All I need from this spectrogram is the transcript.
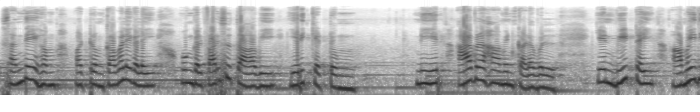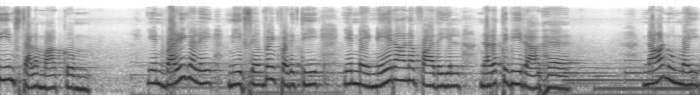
சந்தேகம் மற்றும் கவலைகளை உங்கள் பரிசுத்த ஆவி எரிக்கட்டும். நீர் ஆப்ரஹாமின் கடவுள் என் வீட்டை அமைதியின் ஸ்தலமாக்கும். என் வழிகளை நீர் செவ்வைப்படுத்தி என்னை நேரான பாதையில் நடத்துவீராக. நான் உம்மை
